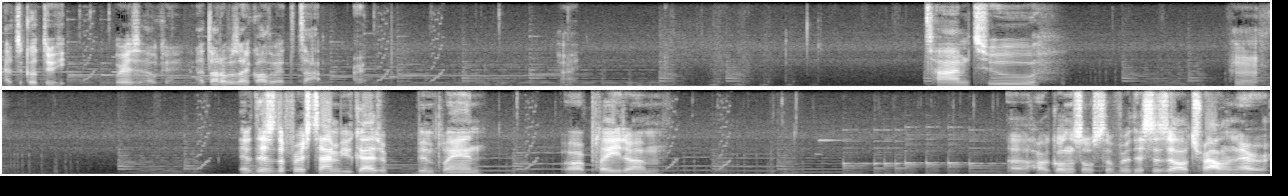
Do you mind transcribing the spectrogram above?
I have to go through where is it? Okay. I thought it was like all the way at the top. Alright. Alright. Time to Hmm. If this is the first time you guys have been playing or played um uh, Heart Gold and Soul Silver, this is all trial and error.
